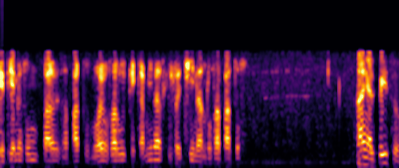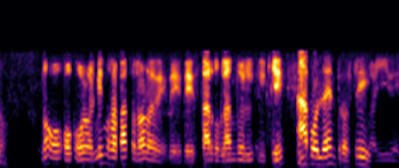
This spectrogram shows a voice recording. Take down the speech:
que tienes un par de zapatos nuevos, algo y que caminas y rechinan los zapatos. Ah, en el piso. No, o, el mismo zapato a la hora de, de, estar doblando el, el, pie. Ah, por dentro, sí. Ahí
